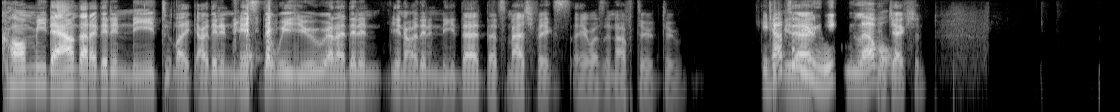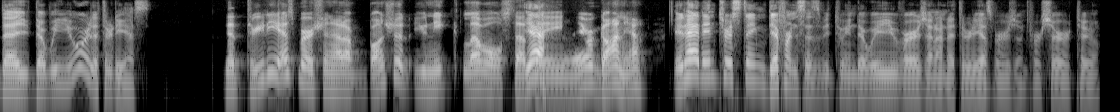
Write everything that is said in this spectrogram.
calm me down that I didn't need to like I didn't miss the Wii U and I didn't you know I didn't need that that Smash fix. It was enough to to It had some that unique levels. injection. The the Wii U or the 3DS? The 3DS version had a bunch of unique levels that Yeah. they they were gone. Yeah. It had interesting differences between the Wii U version and the 3DS version for sure too.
